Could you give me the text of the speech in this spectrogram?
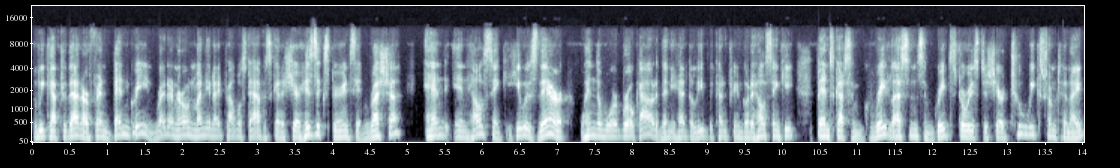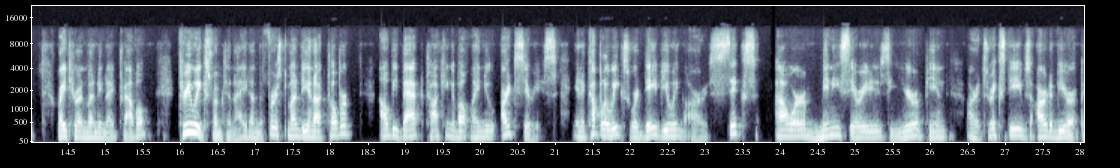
The week after that, our friend Ben Green, right on our own Monday Night Travel staff, is going to share his experience in Russia and in Helsinki. He was there when the war broke out, and then he had to leave the country and go to Helsinki. Ben's got some great lessons, some great stories to share two weeks from tonight, right here on Monday Night Travel. Three weeks from tonight, on the first Monday in October, I'll be back talking about my new art series. In a couple of weeks, we're debuting our six hour mini series, European Arts, Rick Steves' Art of Europe.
